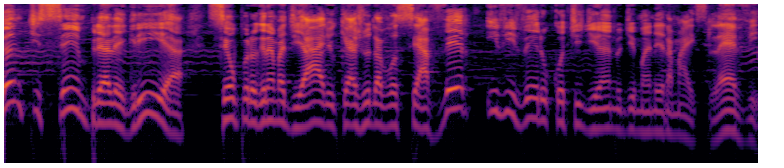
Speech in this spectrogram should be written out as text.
Cante sempre alegria, seu programa diário que ajuda você a ver e viver o cotidiano de maneira mais leve,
